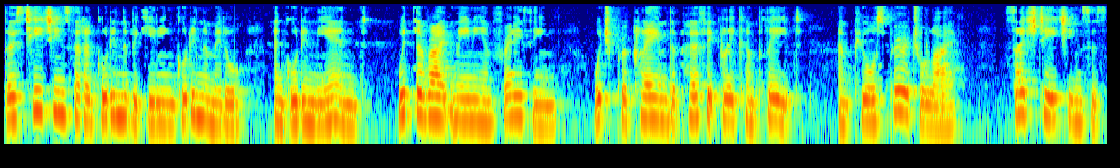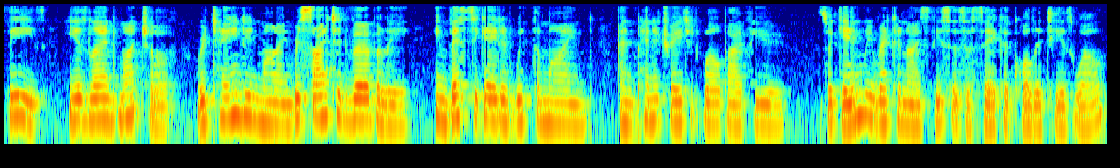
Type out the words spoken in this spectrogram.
Those teachings that are good in the beginning, good in the middle, and good in the end with the right meaning and phrasing, which proclaim the perfectly complete and pure spiritual life. Such teachings as these he has learned much of, retained in mind, recited verbally, investigated with the mind, and penetrated well by view. So again, we recognize this as a sekkha quality as well,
